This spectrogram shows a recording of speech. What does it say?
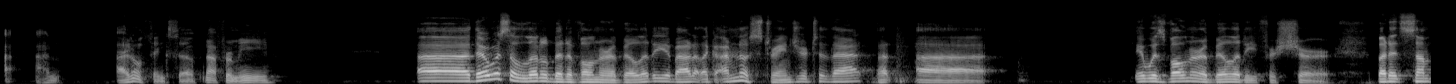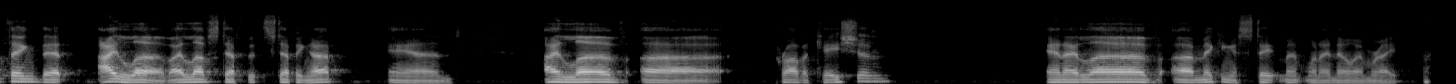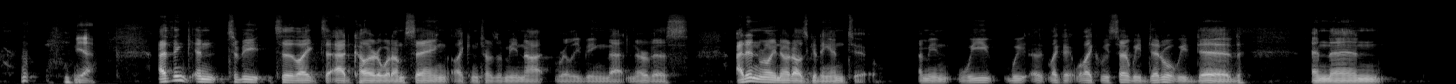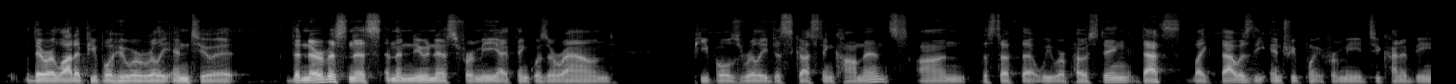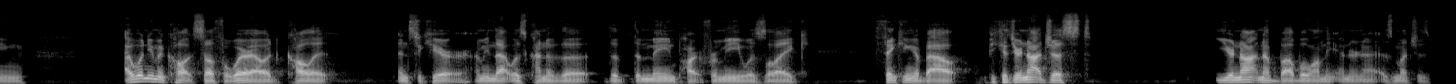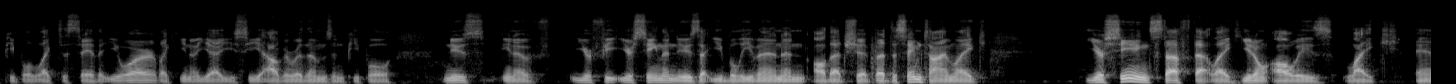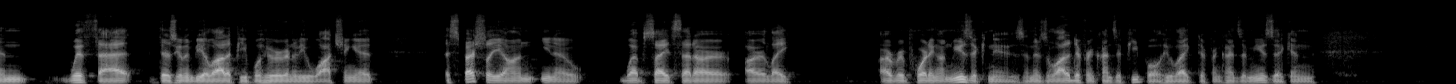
I, I, I don't think so. Not for me. Uh, there was a little bit of vulnerability about it. Like I'm no stranger to that, but uh, it was vulnerability for sure. But it's something that I love. I love step stepping up and I love uh, provocation, and I love uh, making a statement when I know I'm right. yeah. I think, and to be to like to add color to what I'm saying, like in terms of me not really being that nervous, I didn't really know what I was getting into. I mean, we we uh, like like we said, we did what we did, and then there were a lot of people who were really into it. The nervousness and the newness for me, I think, was around people's really disgusting comments on the stuff that we were posting. That's like that was the entry point for me to kind of being I wouldn't even call it self-aware. I would call it insecure. I mean, that was kind of the the the main part for me was like thinking about because you're not just you're not in a bubble on the internet as much as people like to say that you are. Like, you know, yeah, you see algorithms and people news, you know, you're you're seeing the news that you believe in and all that shit. But at the same time, like you're seeing stuff that like you don't always like. And with that, there's going to be a lot of people who are going to be watching it, especially on you know websites that are are like are reporting on music news. And there's a lot of different kinds of people who like different kinds of music. And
